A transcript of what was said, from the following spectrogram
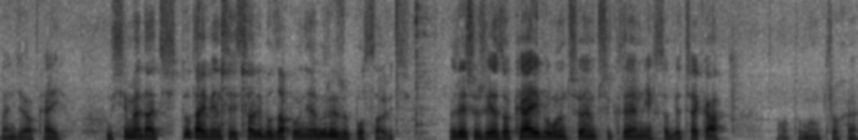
będzie ok. Musimy dać tutaj więcej soli, bo zapomniałem ryżu posolić. Ryż już jest ok, wyłączyłem, przykryłem, niech sobie czeka. O, tu mam trochę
